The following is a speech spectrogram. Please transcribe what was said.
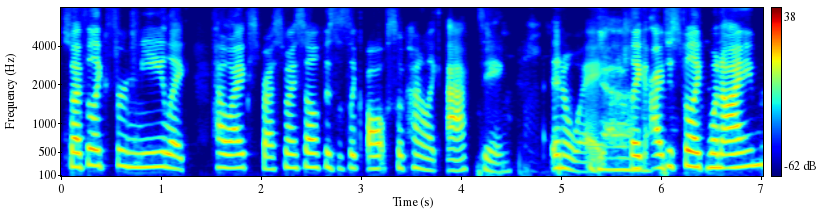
so i feel like for me like how i express myself is just like also kind of like acting in a way yeah. like i just feel like when i'm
